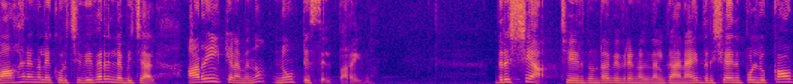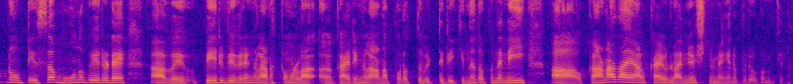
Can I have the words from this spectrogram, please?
വാഹനങ്ങളെക്കുറിച്ച് വിവരം ലഭിച്ചാൽ അറിയിക്കണമെന്നും നോട്ടീസിൽ പറയുന്നു. ദൃശ്യ ചേരുന്നുണ്ട് വിവരങ്ങൾ നൽകാനായി. ദൃശ്യ ഇപ്പോൾ ലുക്കൌട്ട് നോട്ടീസ് മൂന്ന് പേരുടെ പേര് വിവരങ്ങൾ അടക്കമുള്ള കാര്യങ്ങളാണ് പുറത്തുവിട്ടിരിക്കുന്നത്. ഒപ്പം തന്നെ ഈ കാണാതായ ആൾക്കായുള്ള അന്വേഷണം എങ്ങനെ പുരോഗമിക്കുന്നു?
